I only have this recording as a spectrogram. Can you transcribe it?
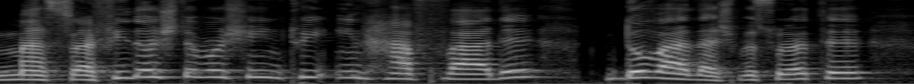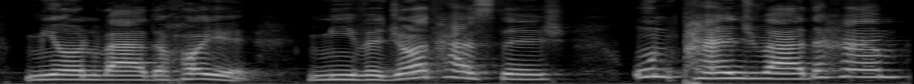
مصرفی داشته باشین. توی این هفت وعده دو وعدهش به صورت میان وعده های میوهجات هستش. اون پنج وعده هم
